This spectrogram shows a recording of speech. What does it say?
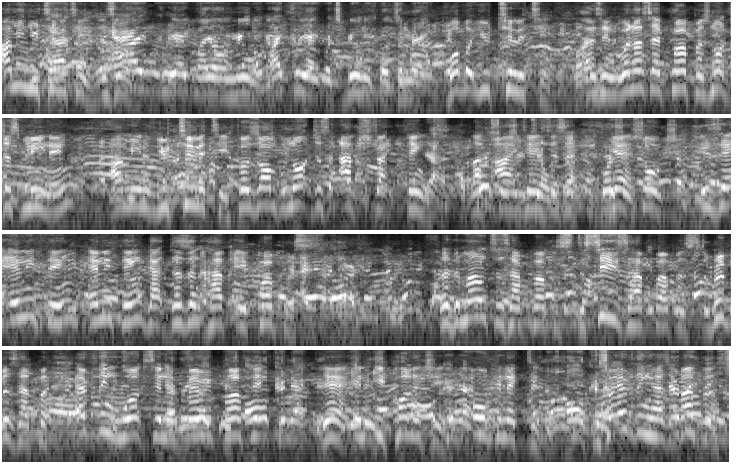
I mean utility as. I create my own meaning. I create what's meaningful to me. What about utility? As in, when I say purpose, not just meaning, I mean utility. For example, not just abstract things Yeah, like ideas. Is there- yeah. So, is there anything, anything that doesn't have a purpose? Like the mountains have purpose, the seas have purpose, the rivers have purpose. Everything works in a very Everything is all perfect. connected. Yeah, It in ecology, all connected. all connected. So everything has a purpose.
